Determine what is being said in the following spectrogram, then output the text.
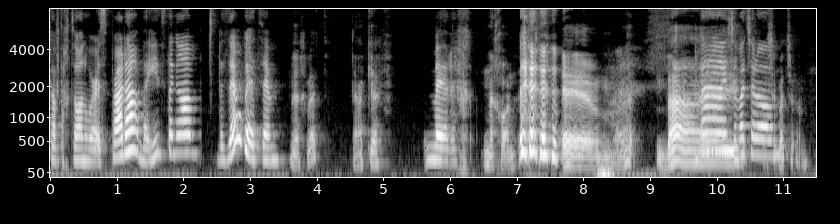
קו תחתון where's Prada באינסטגרם, וזהו בעצם, בהחלט. היה כיף. בערך. נכון. אמ, ביי. ביי, שבת שלום. שבת שלום.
